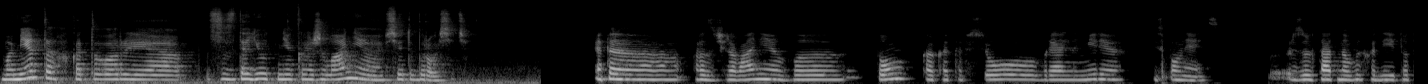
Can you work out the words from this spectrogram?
моментах, которые создают некое желание все это бросить. Это разочарование в том, как это все в реальном мире исполняется. Результат на выходе и тот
